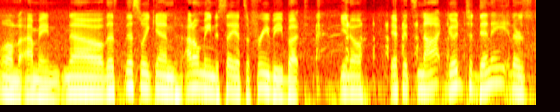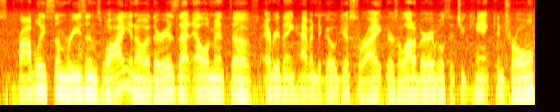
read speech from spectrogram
Well, I mean, no, this this weekend. I don't mean to say it's a freebie, but you know, if it's not good to Denny, there's probably some reasons why. You know, there is that element of everything having to go just right. There's a lot of variables that you can't control.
